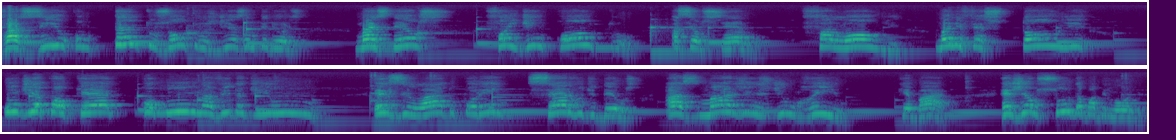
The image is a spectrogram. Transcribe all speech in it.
vazio como tantos outros dias anteriores. Mas Deus foi de encontro a seu servo, falou-lhe, manifestou-lhe um dia qualquer comum na vida de um exilado, porém servo de Deus, às margens de um rio, Quebar, região sul da Babilônia.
